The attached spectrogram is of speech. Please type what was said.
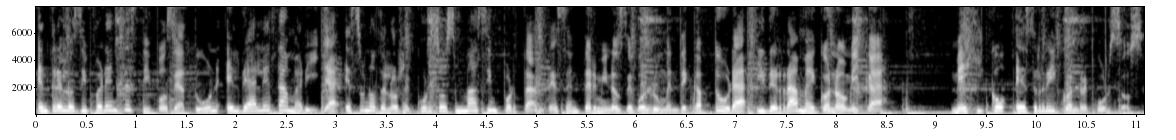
Entre los diferentes tipos de atún, el de aleta amarilla es uno de los recursos más importantes en términos de volumen de captura y de rama económica. México es rico en recursos.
